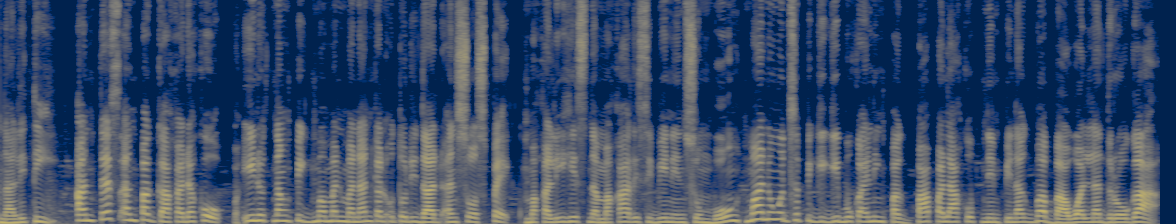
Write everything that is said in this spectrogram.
personality. Antes ang pagkakadakop, inot ng pigmamanmanan kan otoridad ang sospek, makalihis na makaresibinin sumbong, manungod sa pigigibo kaning pagpapalakop nin pinagbabawal na droga.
